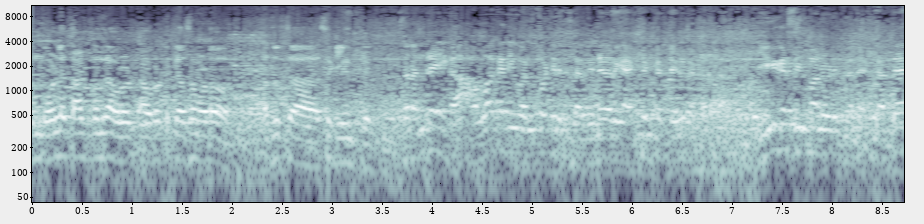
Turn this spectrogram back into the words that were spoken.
ಒಂದು ಒಳ್ಳೆ ಥಾಟ್ ಬಂದರೆ ಅವ್ರ ಅವರೊಟ್ಟು ಕೆಲಸ ಮಾಡೋ ಅದೃಷ್ಟ ಸಿಗಲಿ ಅಂತ ಸರ್, ಅಂದ್ರೆ ಈಗ ಅವಾಗ ನೀವು ಅನ್ಕೊಂಡಿರಿ ಸರ್ ಅವರಿಗೆ ಆಕ್ಷನ್ ಕಟ್ ಹೇಳ್ಬೇಕಂತ ಈಗ ಸಿನಿಮಾ ನೋಡಿದ್ಮೇಲೆ ಕತೆ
